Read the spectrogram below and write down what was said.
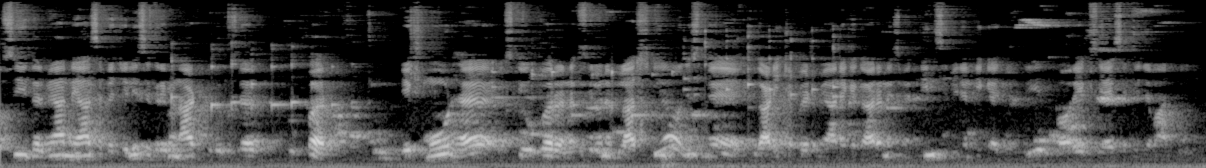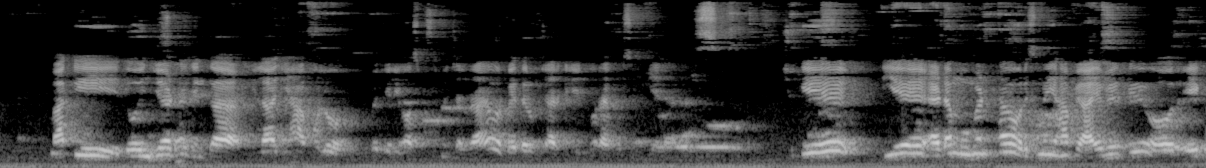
उसी दरमियान यहाँ से बचेली से करीबन आठ किलोमीटर ऊपर एक मोड़ है, उसके ऊपर नक्सलियों ने ब्लास्ट किया और इसमें गाड़ी चपेट में आने के कारण इसमें तीन सिविलियन की कैजुअलिटी और एक सी आई के जवान की बाकी दो इंजर्ड है जिनका इलाज यहाँ अपोलो बचेली हॉस्पिटल में चल रहा है और बेहतर उपचार के लिए इनको रायपुर से किया जा रहा है। चूँकि ये एडम मूवमेंट था और इसमें यहाँ पे आए हुए थे और एक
